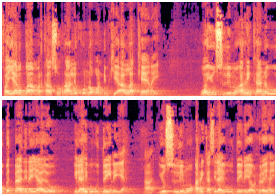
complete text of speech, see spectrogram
Fa yardaa markaasuu raalli ku noqon dhibkii alla keenay wa yuslimu arrinkaana wuu badbaadinayaayo ilaahay buu u daynayaa. Yuslimu arrinkaas ilaahay buu u daynaya wuxuu leeyahay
